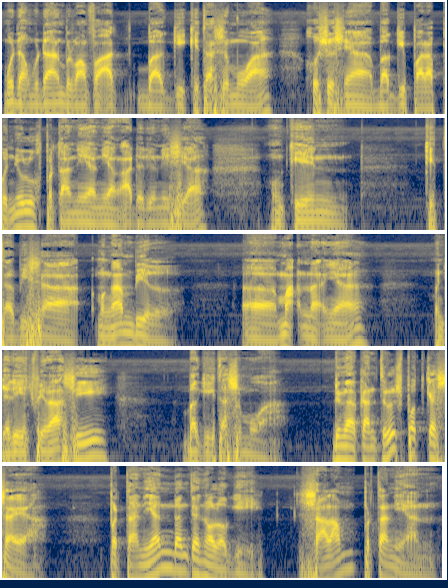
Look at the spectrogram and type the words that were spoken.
mudah-mudahan bermanfaat bagi kita semua, khususnya bagi para penyuluh pertanian yang ada di Indonesia. Mungkin kita bisa mengambil uh, maknanya menjadi inspirasi bagi kita semua. Dengarkan terus podcast saya, Pertanian dan Teknologi. Salam pertanian.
